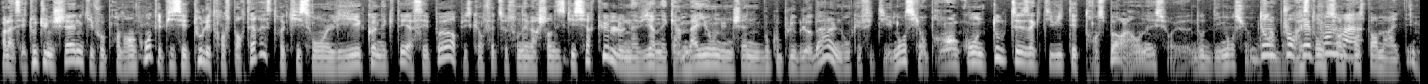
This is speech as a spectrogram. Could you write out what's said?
voilà, c'est toute une chaîne qu'il faut prendre en compte, et puis c'est tous les transports terrestres qui sont liés, connectés à ces ports, puisqu'en fait ce sont des marchandises qui circulent. Le navire n'est qu'un maillon d'une chaîne beaucoup plus globale, donc effectivement, si on prend en compte toutes ces activités de transport, là on est sur d'autres dimensions. Donc pour répondre sur le transport maritime.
